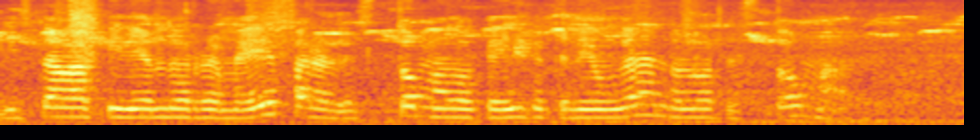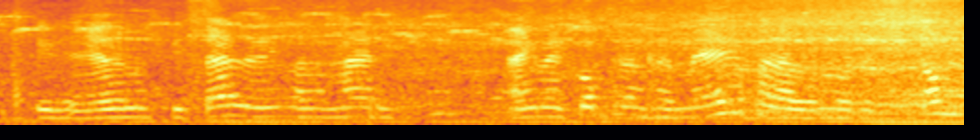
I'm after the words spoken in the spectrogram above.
y estaba pidiendo remedio para el estómago, que dijo que tenía un gran dolor de estómago. Y venía del hospital, le dijo a la madre, ahí me compran remedio para dolor de estómago.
